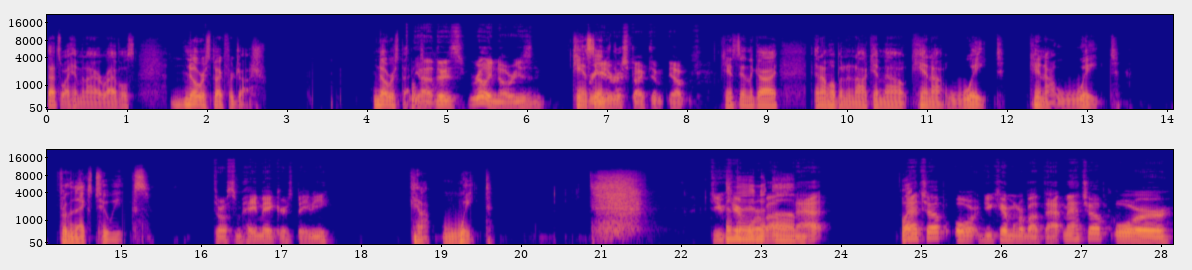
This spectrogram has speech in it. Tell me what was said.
that's why him and I are rivals. No respect for Josh. No respect. Yeah, there's really no reason can't for stand you to guy. respect him. Yep. Can't stand the guy, and I'm hoping to knock him out. Cannot wait. Cannot wait for the next two weeks. Throw some haymakers, baby. Cannot wait. Do you And care more about um, that what? matchup, or do you care more about that matchup, or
